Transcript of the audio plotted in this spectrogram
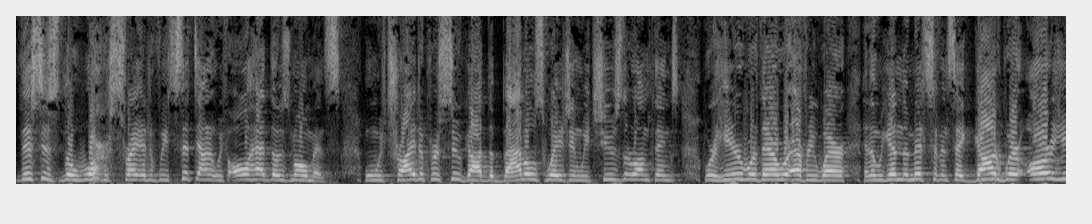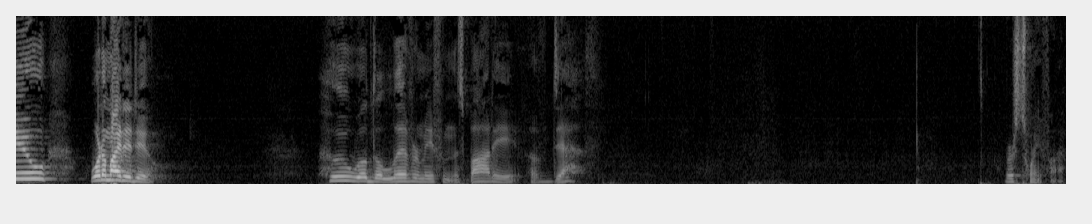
this is the worst, right? And if we sit down and we've all had those moments when we've tried to pursue God, the battle's waging, we choose the wrong things, we're here, we're there, we're everywhere, and then we get in the midst of it and say, God, where are you? What am I to do? Who will deliver me from this body of death? Verse 25.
